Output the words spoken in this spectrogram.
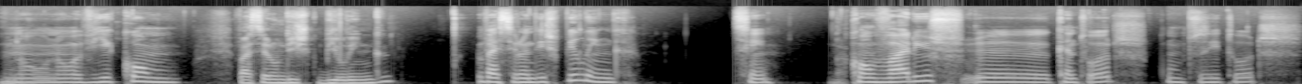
Não, não havia como. Vai ser um disco bilingue? Vai ser um disco bilingue. Sim. Ok. Com vários eh, cantores, compositores.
